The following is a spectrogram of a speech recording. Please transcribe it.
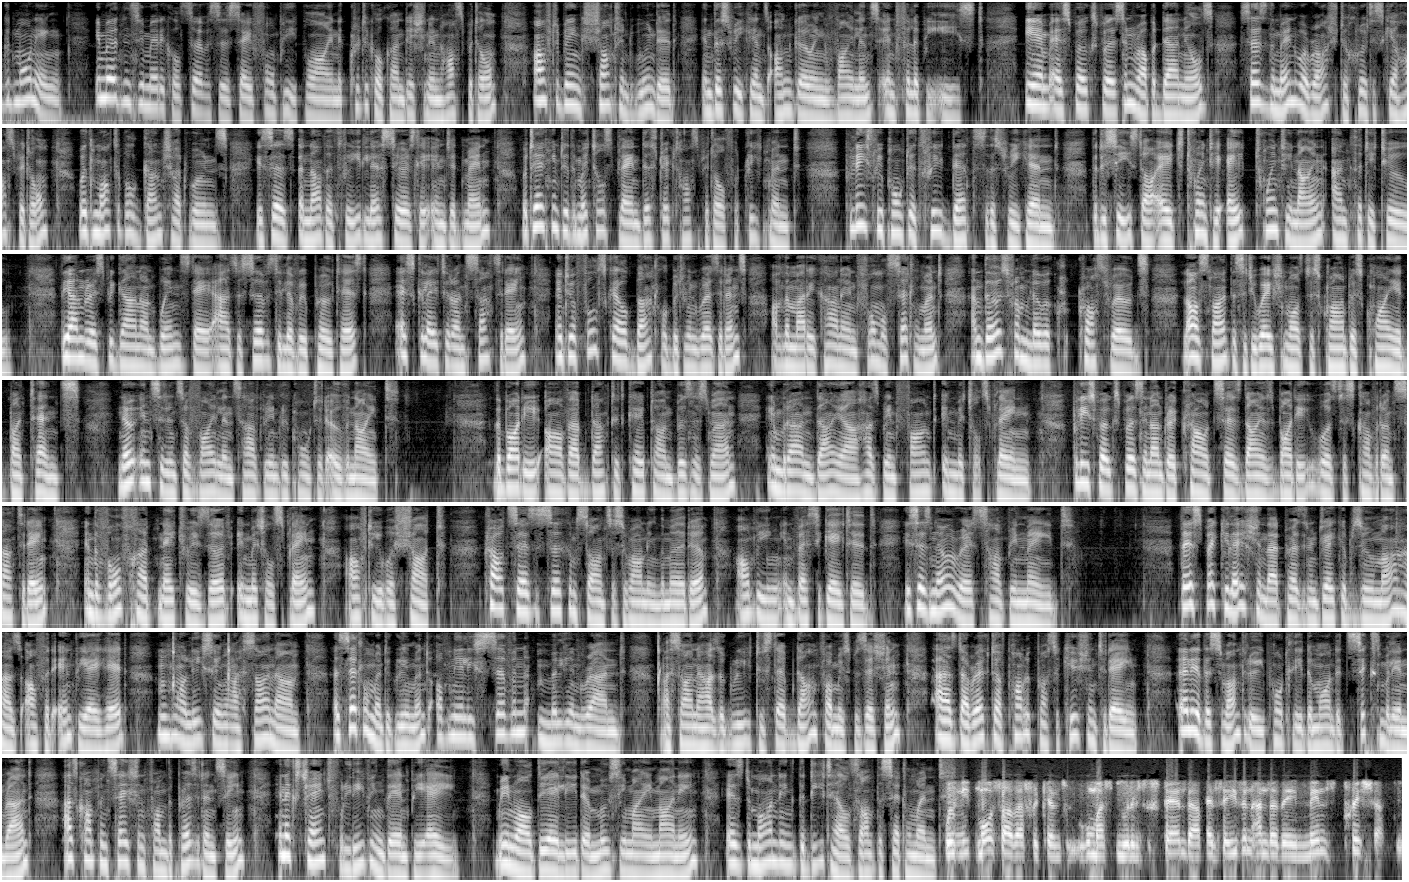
Good morning. Emergency medical services say four people are in a critical condition in hospital after being shot and wounded in this weekend's ongoing violence in Philippi East. EMS spokesperson Robert Daniels says the men were rushed to Groote Hospital with multiple gunshot wounds. He says another three less seriously injured men were taken to the Mitchells Plain District Hospital for treatment. Police reported three deaths this weekend. The deceased are aged 28, 29, and 32. The unrest began on Wednesday as a service delivery protest escalated on Saturday into a full scale battle between residents of the Marikana informal settlement and those from Lower Crossroads. Last night, the situation was described as quiet but tense. No incidents of violence have been reported overnight. The body of abducted Cape Town businessman Imran Daya has been found in Mitchell's Plain. Police spokesperson Andre Traut says Daya's body was discovered on Saturday in the Wolfgat Nature Reserve in Mitchell's Plain after he was shot. Traut says the circumstances surrounding the murder are being investigated. He says no arrests have been made. There's speculation that President Jacob Zuma has offered NPA head Mxolisi Nxasana a settlement agreement of nearly 7 million rand. Nxasana has agreed to step down from his position as Director of Public Prosecution today. Earlier this month, he reportedly demanded 6 million rand as compensation from the presidency in exchange for leaving the NPA. Meanwhile, DA leader Mmusi Maimane is demanding the details of the settlement. We need more South Africans who must be willing to stand up and say even under the immense pressure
